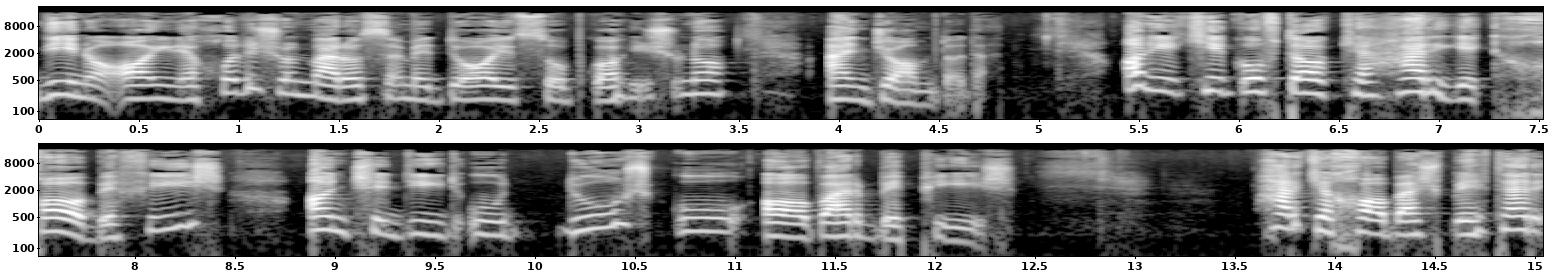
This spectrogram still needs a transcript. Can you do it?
دین و آین خودشون مراسم دعای صبحگاهیشون رو انجام دادن. آن یکی گفتا که هر یک خواب خیش آنچه دید او دوش گو آور به پیش. هر که خوابش بهتر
